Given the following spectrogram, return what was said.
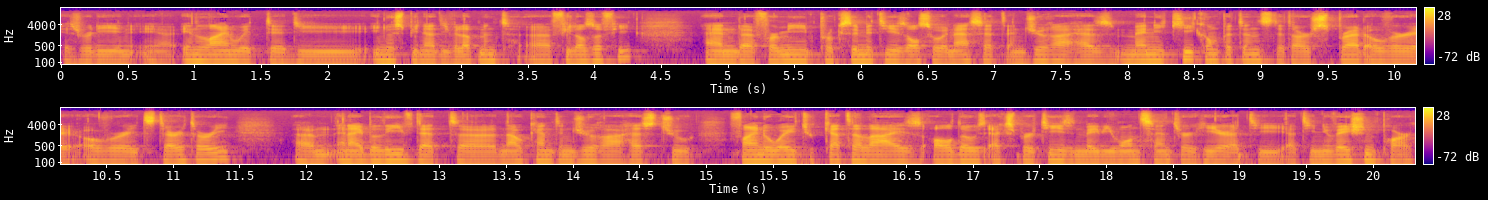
is really in, uh, in line with the, the Inospina development uh, philosophy. And for me, proximity is also an asset, and Jura has many key competences that are spread over over its territory. Um, and I believe that uh, now Canton Jura has to find a way to catalyze all those expertise in maybe one center here at the at the Innovation Park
